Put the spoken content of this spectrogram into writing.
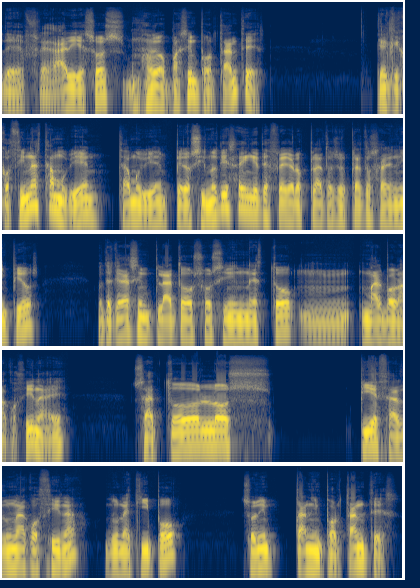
de, fregar y eso es uno de los más importantes. Que el que cocina está muy bien, está muy bien, pero si no tienes a alguien que te fregue los platos y los platos salen limpios, o te quedas sin platos o sin esto, mm, mal va una cocina, ¿eh? O sea, todos los piezas de una cocina, de un equipo, son tan importantes.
